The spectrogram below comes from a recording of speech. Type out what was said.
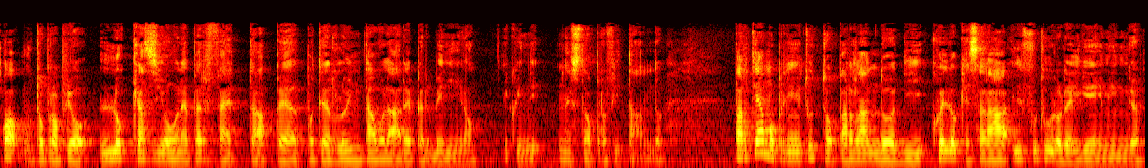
ho avuto proprio l'occasione perfetta per poterlo intavolare per benino e quindi ne sto approfittando. Partiamo prima di tutto parlando di quello che sarà il futuro del gaming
